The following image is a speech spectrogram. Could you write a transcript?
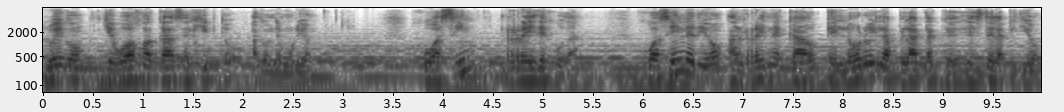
Luego llevó a Joacás a Egipto, a donde murió. Joacín, rey de Judá. Joacín le dio al rey Necao el oro y la plata que éste la pidió,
